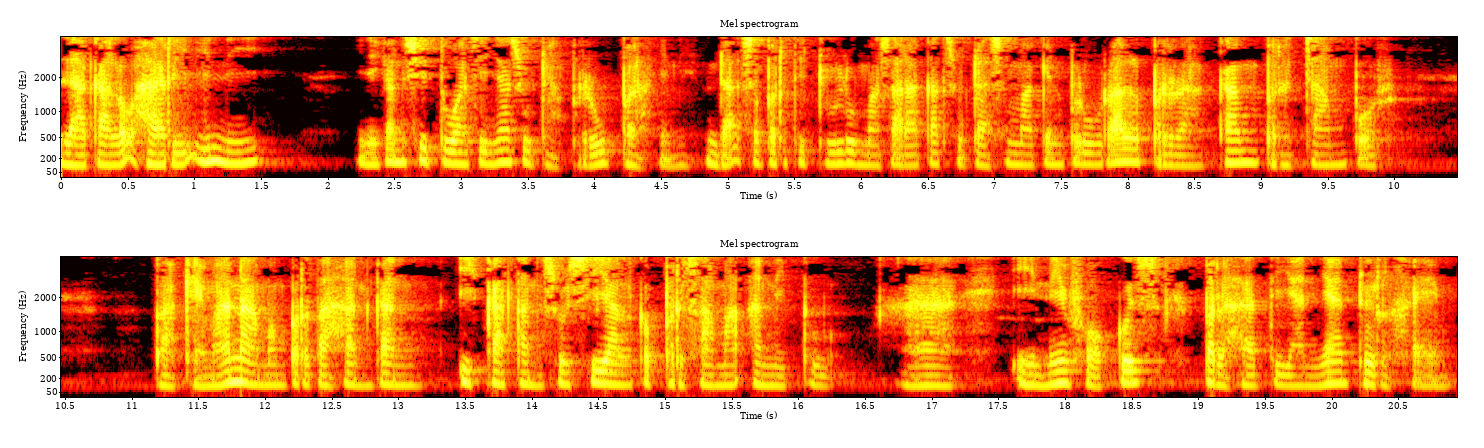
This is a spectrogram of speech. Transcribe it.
Lah kalau hari ini ini kan situasinya sudah berubah ini. Tidak seperti dulu masyarakat sudah semakin plural, beragam, bercampur. Bagaimana mempertahankan ikatan sosial kebersamaan itu? Nah, ini fokus perhatiannya Durkheim.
